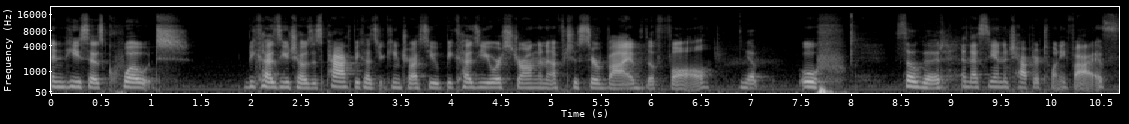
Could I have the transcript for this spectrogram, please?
and he says quote because you chose this path because your king trusts you because you are strong enough to survive the fall Yep. oof So good. and that's the end of chapter 25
